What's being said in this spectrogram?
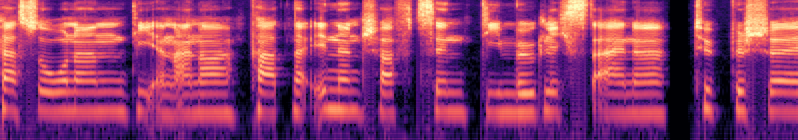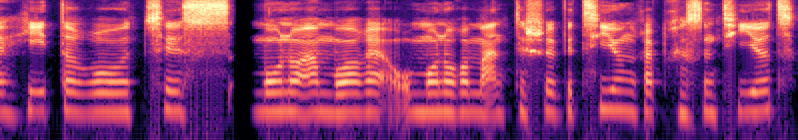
Personen, die in einer Partnerinnenschaft sind, die möglichst eine typische hetero, cis, monoamore, monoromantische Beziehung repräsentiert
